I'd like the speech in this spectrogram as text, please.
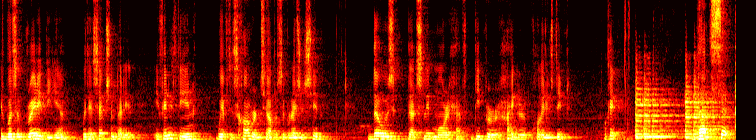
It was a great idea, with the exception that it, if anything, we have discovered the opposite relationship. Those that sleep more have deeper, higher quality of sleep. Okay? That's it.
